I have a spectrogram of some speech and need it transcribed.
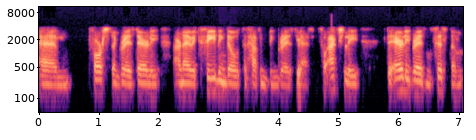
um, first and grazed early are now exceeding those that haven't been grazed yet. So actually, the early grazing system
